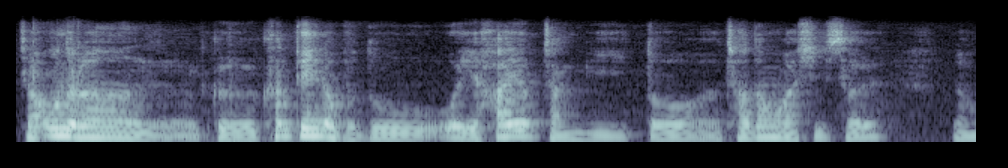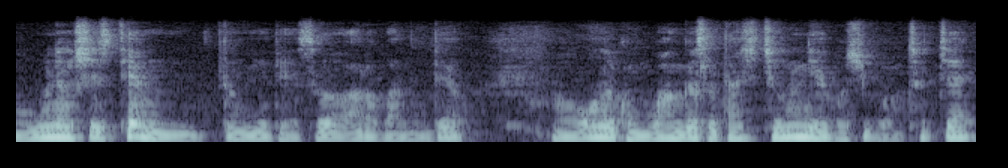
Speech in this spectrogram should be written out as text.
자, 오늘은 그 컨테이너 부두의 하역 장비 또 자동화 시설, 어, 운영 시스템 등에 대해서 알아봤는데요. 어, 오늘 공부한 것을 다시 정리해 보시고 첫째,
